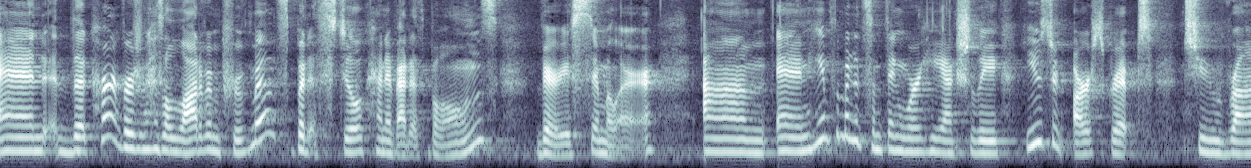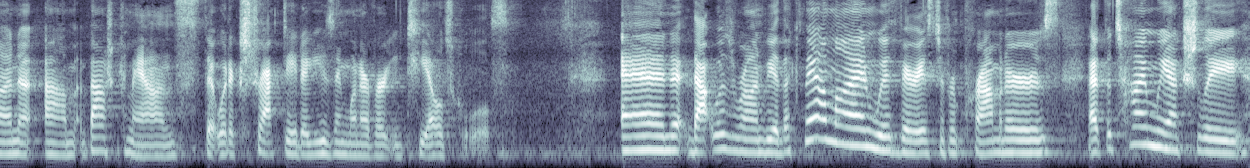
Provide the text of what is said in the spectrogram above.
And the current version has a lot of improvements, but it's still kind of at its bones, very similar. Um, and he implemented something where he actually used an R script to run um, bash commands that would extract data using one of our ETL tools. And that was run via the command line with various different parameters. At the time, we actually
